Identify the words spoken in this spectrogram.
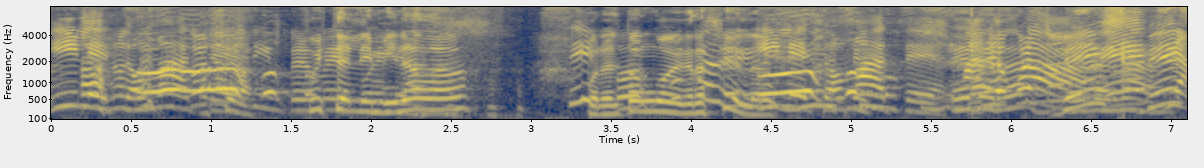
Y le tomate. fuiste eliminada por el tongo de Graciela. Y le tomate. Es verdad. ¿Ves? ¿Ves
